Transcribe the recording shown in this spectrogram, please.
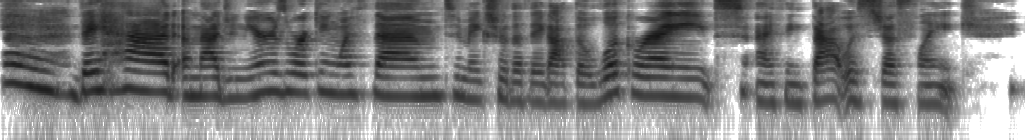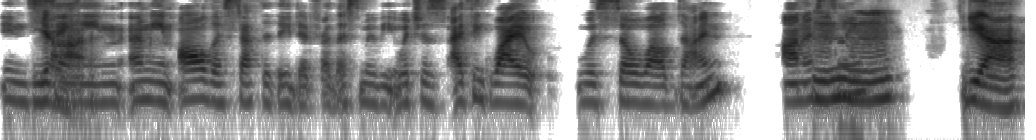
they had Imagineers working with them to make sure that they got the look right. I think that was just like insane. I mean, all the stuff that they did for this movie, which is, I think, why it was so well done, honestly. Mhm. Yeah.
